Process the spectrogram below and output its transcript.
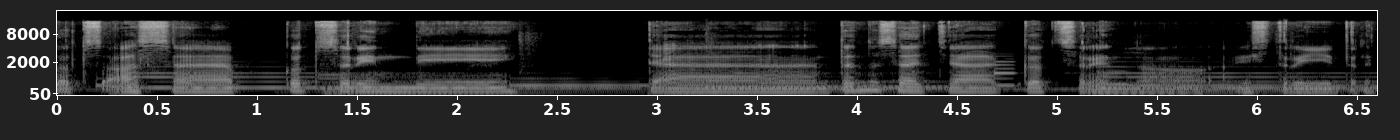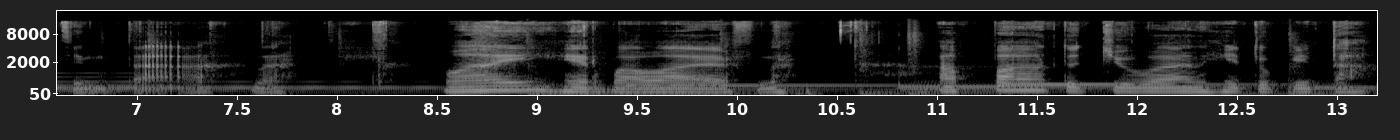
Coach Asep, Coach Rindi, dan tentu saja Coach Reno, istri tercinta. Nah, why Herbalife? Nah, apa tujuan hidup kita?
